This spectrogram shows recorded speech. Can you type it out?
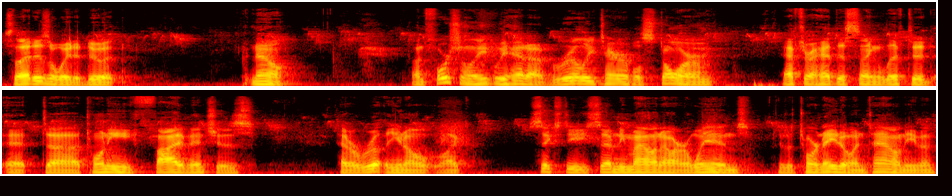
So that is a way to do it. Now, unfortunately, we had a really terrible storm after I had this thing lifted at uh, 25 inches. Had a real, you know, like 60, 70 mile an hour winds. There's a tornado in town even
